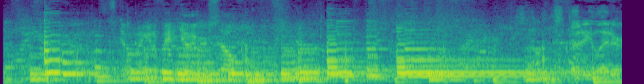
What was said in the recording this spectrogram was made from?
Still making a video yourself. Something to study later.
